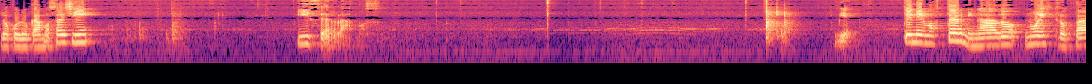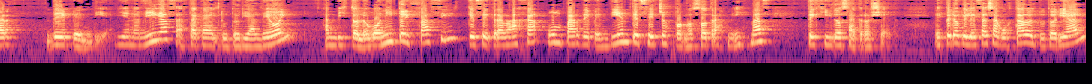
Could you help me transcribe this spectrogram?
lo colocamos allí y cerramos Bien, tenemos terminado nuestro par de pendientes. Bien, amigas, hasta acá el tutorial de hoy. Han visto lo bonito y fácil que se trabaja un par de pendientes hechos por nosotras mismas, tejidos a crochet. Espero que les haya gustado el tutorial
